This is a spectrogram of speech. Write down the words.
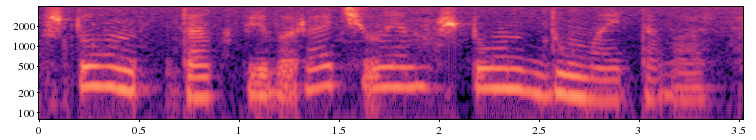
Что он, так, переворачиваем, что он думает о вас.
